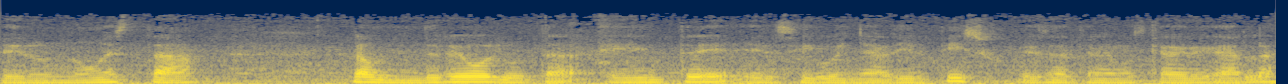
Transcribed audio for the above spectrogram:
pero no está la unión de revoluta entre el cigüeñal y el piso. Esa tenemos que agregarla.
